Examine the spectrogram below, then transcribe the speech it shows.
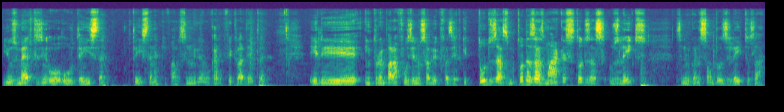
E os médicos, o, o UTIsta, UTIsta, né? Que fala, se não me engano, o cara que fica lá dentro, é, ele entrou em parafuso, ele não sabia o que fazer, porque todas as, todas as marcas, todos as, os leitos, se não me engano, são 12 leitos lá,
